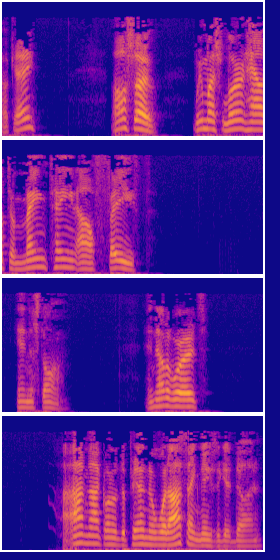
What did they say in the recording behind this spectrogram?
Okay? Also, we must learn how to maintain our faith in the storm. In other words, I'm not going to depend on what I think needs to get done.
